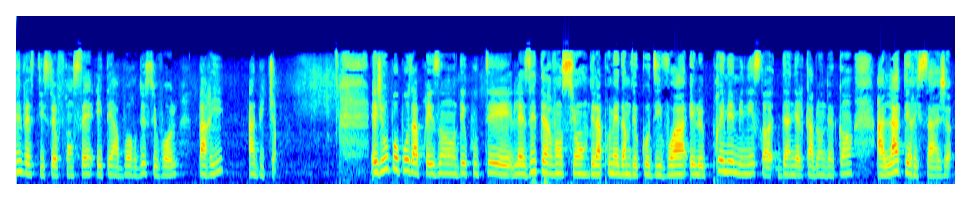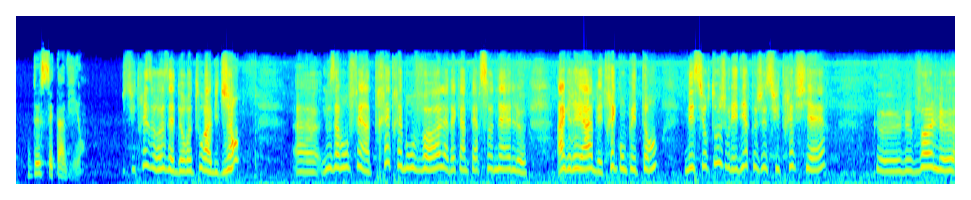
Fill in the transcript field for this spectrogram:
investisseurs français étaient à bord de ce vol Paris-Abidjan. Et je vous propose à présent d'écouter les interventions de la première dame de Côte d'Ivoire et le premier ministre Daniel Cablan-Duncan à l'atterrissage de cet avion. Je suis très heureuse d'être de retour à Abidjan. Euh, nous avons fait un très très bon vol avec un personnel agréable et très compétent. Mais surtout, je voulais dire que je suis très fière que le vol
